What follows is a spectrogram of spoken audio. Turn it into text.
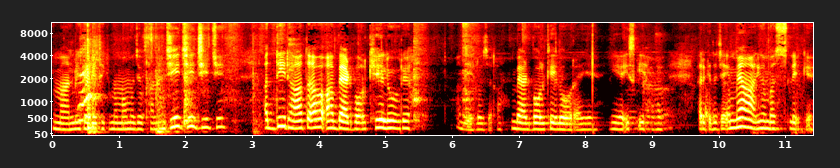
ईमान भी कह रही थी कि मम्मा मुझे उठाना जी जी जी जी। अद्धी रात आप बैट बॉल खेल हो रहा देख लो ज़रा बैट बॉल खेल हो रहा है ये ये इसकी हरकत जाएगी मैं आ रही हूँ बस लेके।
